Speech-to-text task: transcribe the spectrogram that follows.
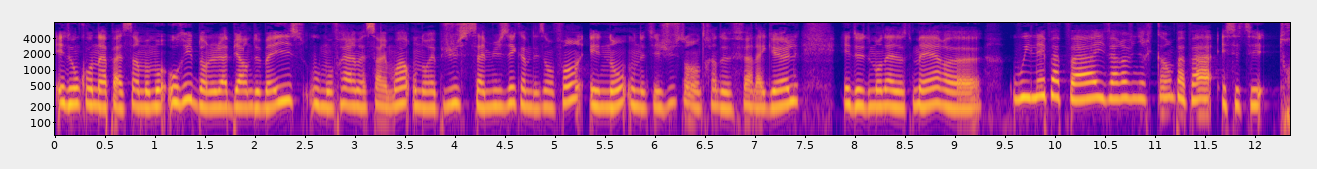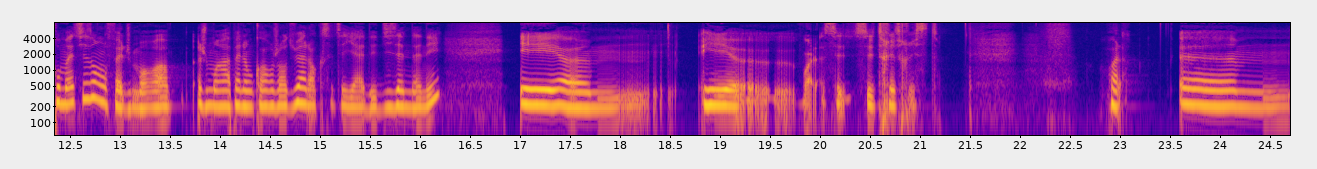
Et donc on a passé un moment horrible dans le labyrinthe de maïs où mon frère et ma soeur et moi, on aurait pu juste s'amuser comme des enfants et non, on était juste en train de faire la gueule et de demander à notre mère euh, où il est papa, il va revenir quand papa? Et c'était traumatisant en fait, je m'en je m'en rappelle encore aujourd'hui alors que c'était il y a des dizaines d'années et euh, et euh, voilà, c'est très triste. Voilà. Euh,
